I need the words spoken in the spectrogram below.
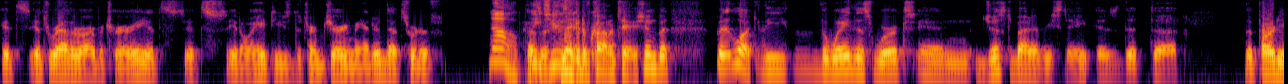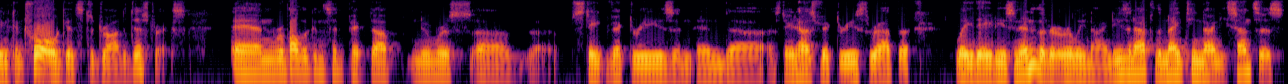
it's it's rather arbitrary. It's it's you know I hate to use the term gerrymandered. That sort of no, has a negative it. connotation. But but look, the the way this works in just about every state is that uh, the party in control gets to draw the districts. And Republicans had picked up numerous uh, uh, state victories and, and uh, state house victories throughout the late 80s and into the early 90s. And after the 1990 census,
